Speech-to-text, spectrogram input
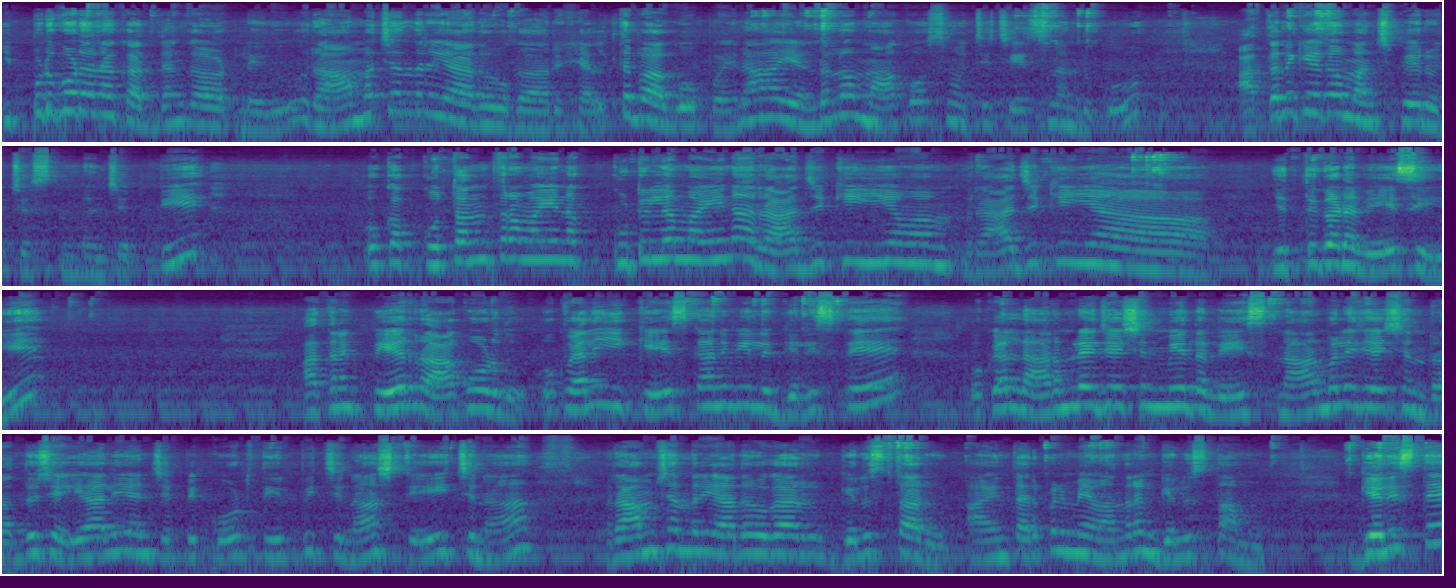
ఇప్పుడు కూడా నాకు అర్థం కావట్లేదు. రామచంద్ర యాదవ్ గారు హెల్త్ బాగోపోయినా ఆ ఎండలో మా కోసం వచ్చి చేసినందుకు అతనికి ఏదో మంచి పేరు వచ్చేస్తుందని చెప్పి ఒక కుతంత్రమైన కుటిలమైన రాజకీయ రాజకీయ ఎత్తుగడ వేసి అతనికి పేరు రాకూడదు. ఒకవేళ ఈ కేసు కానీ వీళ్ళు గెలిస్తే ఒకవేళ నార్మలైజేషన్ మీద వేసి నార్మలైజేషన్ రద్దు చేయాలి అని చెప్పి కోర్టు తీర్పిచ్చిన స్టే ఇచ్చిన రామచంద్ర యాదవ్ గారు గెలుస్తారు. ఆయన తరపున మేమందరం గెలుస్తాము. గెలిస్తే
